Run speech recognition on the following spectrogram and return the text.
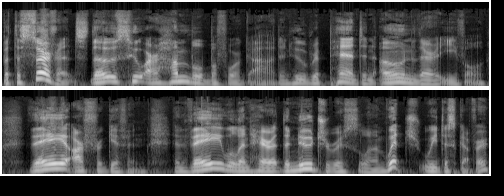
But the servants, those who are humble before God and who repent and own their evil, they are forgiven, and they will inherit the new Jerusalem, which, we discover,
